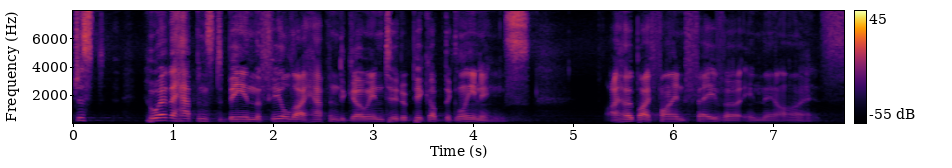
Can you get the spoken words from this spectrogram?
just whoever happens to be in the field I happen to go into to pick up the gleanings, I hope I find favor in their eyes.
